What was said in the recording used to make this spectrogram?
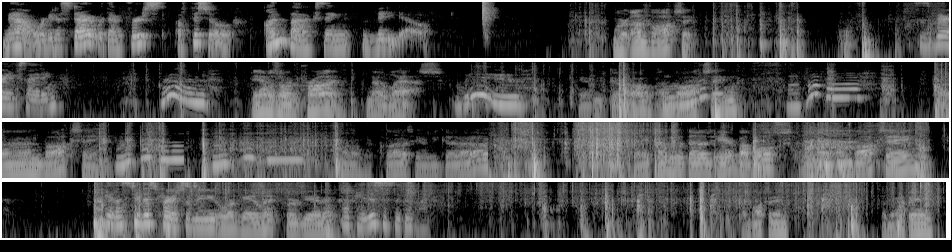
now we're going to start with our first official unboxing video. We're unboxing. This is very exciting. Woo. Amazon Prime, no less. Woo. Here we go. Unboxing. Mm-hmm. Unboxing. Oh, we're close. Here we go. Okay, it comes with those air bubbles. Our unboxing. Okay, let's do this first. Sesame organic, organic. Okay, this is the good one. Unboxing. Unwrapping.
